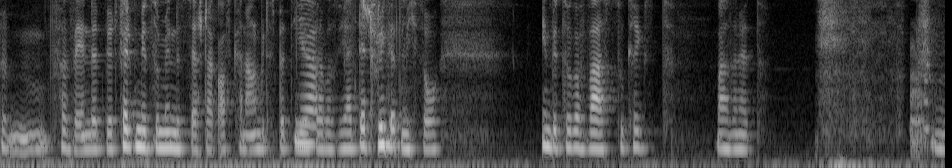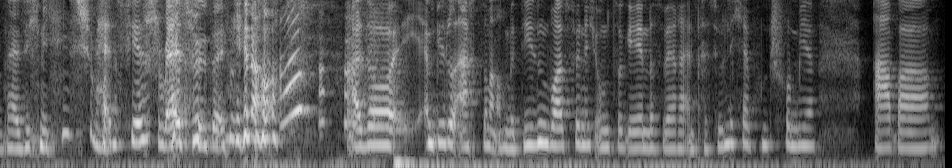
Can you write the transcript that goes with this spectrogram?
ähm, verwendet wird. Fällt mir zumindest sehr stark auf, keine Ahnung, wie das bei dir Ja, ist, aber so, ja, der stimmt. triggert mich so. In Bezug auf was? Du kriegst, weiß ich nicht. Weiß ich nicht. Schweißfüße. Schweißfüße, genau. Also ein bisschen achtsamer auch mit diesem Wort, finde ich, umzugehen. Das wäre ein persönlicher Wunsch von mir. Aber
